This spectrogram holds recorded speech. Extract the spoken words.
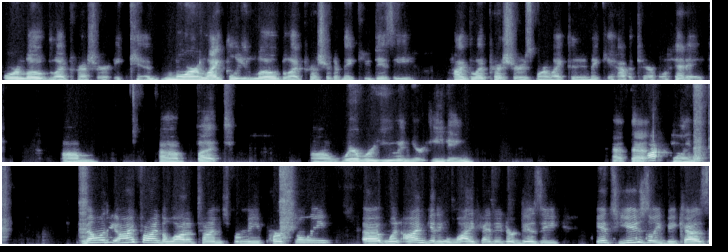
or low blood pressure. It can more likely low blood pressure to make you dizzy. High blood pressure is more likely to make you have a terrible headache. Um, uh, but uh, where were you in your eating at that I- time? Melody, I find a lot of times for me personally, uh, when I'm getting lightheaded or dizzy, it's usually because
